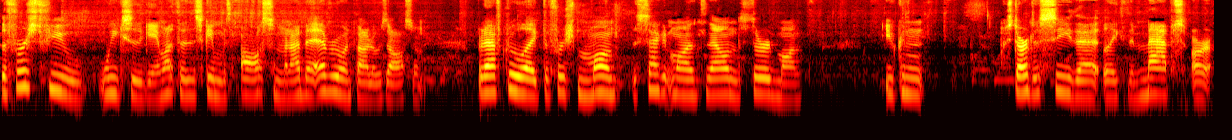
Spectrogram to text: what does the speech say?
the first few weeks of the game, I thought this game was awesome, and I bet everyone thought it was awesome. But after like the first month, the second month, now in the third month, you can start to see that like the maps are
